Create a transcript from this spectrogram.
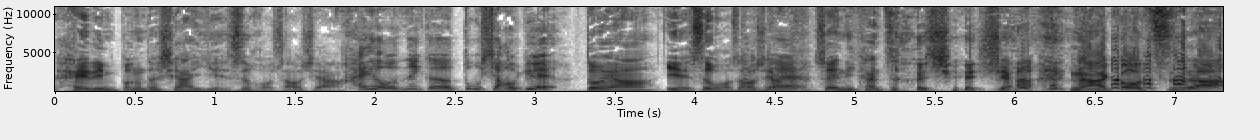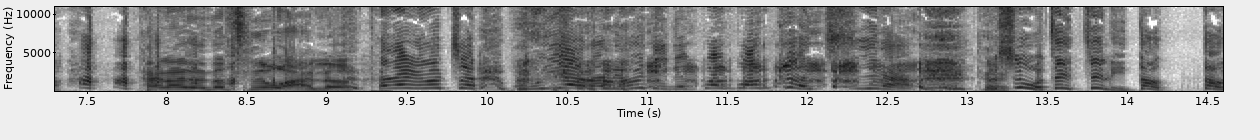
黑林崩的虾也是火烧虾，还有那个杜小月，对啊，也是火烧虾。所以你看这些虾 哪够吃啊？台南人都吃完了，台南人都吃不要了，留一点给观光客吃了。可是我在这里到。到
